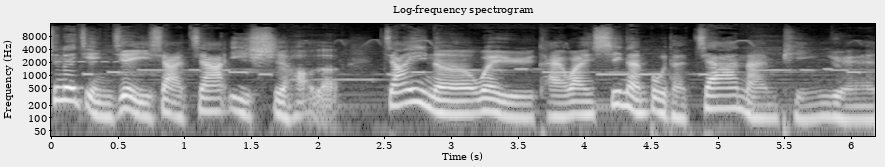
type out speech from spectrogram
先来简介一下嘉义市好了。嘉义呢位于台湾西南部的嘉南平原。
